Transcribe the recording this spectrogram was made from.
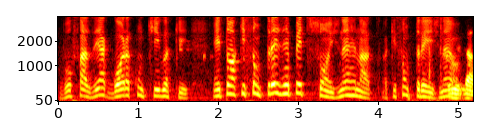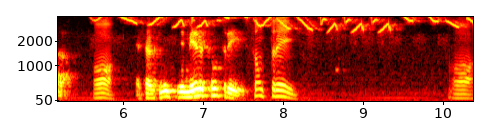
Vou fazer agora contigo aqui. Então aqui são três repetições, né, Renato? Aqui são três, né? Exato. Ó. Essas duas primeiras são três. São três. Ó.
